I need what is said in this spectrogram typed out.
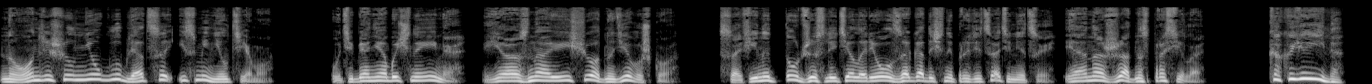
но он решил не углубляться и сменил тему. «У тебя необычное имя. Я знаю еще одну девушку». С Афины тут же слетел ореол загадочной прорицательницы, и она жадно спросила. «Как ее имя?»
